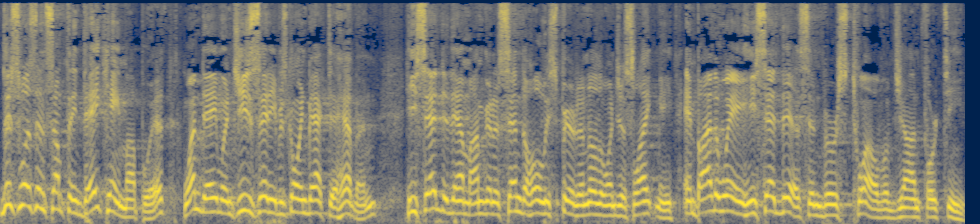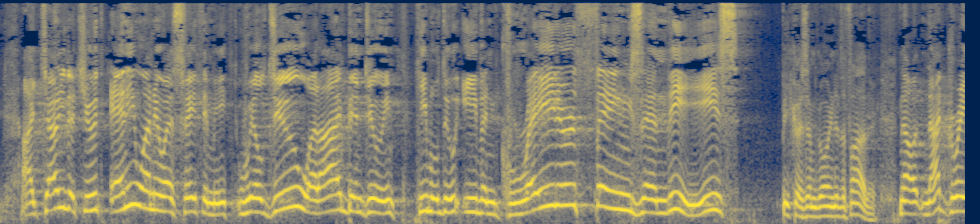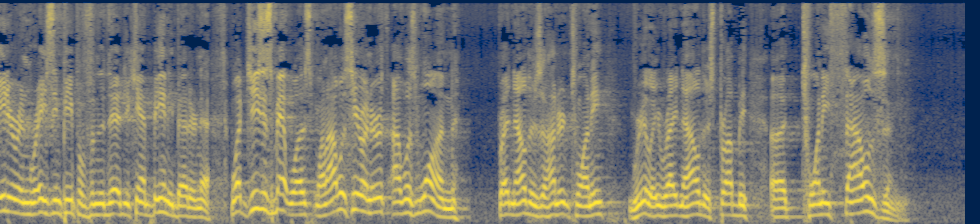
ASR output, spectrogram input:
This wasn't something they came up with. One day when Jesus said he was going back to heaven, he said to them, I'm going to send the Holy Spirit, another one just like me. And by the way, he said this in verse 12 of John 14. I tell you the truth, anyone who has faith in me will do what I've been doing. He will do even greater things than these because I'm going to the Father. Now, not greater in raising people from the dead. You can't be any better than that. What Jesus meant was, when I was here on earth, I was one. Right now, there's 120. Really, right now, there's probably uh, 20,000.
